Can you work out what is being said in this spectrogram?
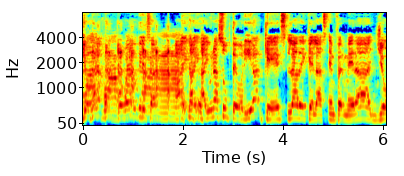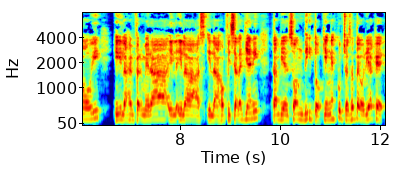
yo voy- yo voy a utilizar. Hay, hay- hay una subteoría que es la de que las enfermeras Joy y las enfermeras y, y las y las oficiales Jenny también son Dito. ¿Quién escuchó esa teoría que,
